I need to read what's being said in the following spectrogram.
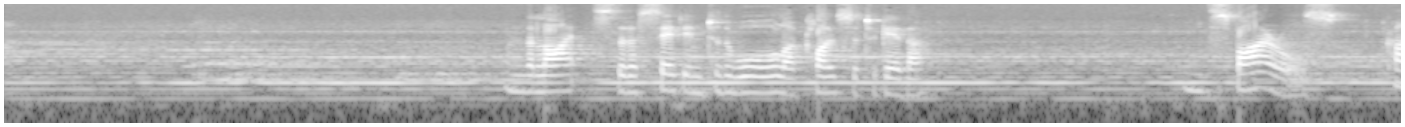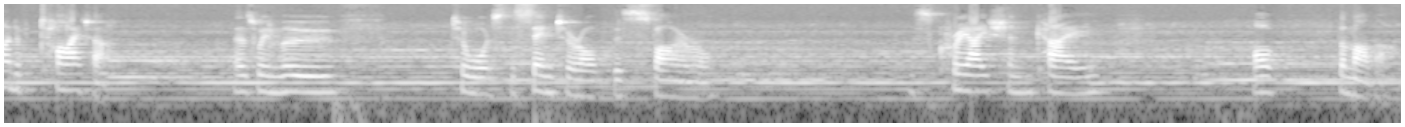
And the lights that are set into the wall are closer together. And the spirals kind of tighter as we move towards the center of this spiral, this creation cave of the Mother.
